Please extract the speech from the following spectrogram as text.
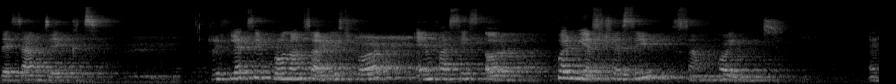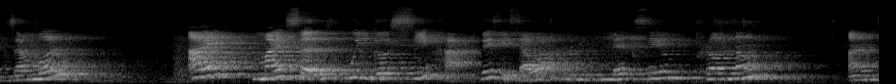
the subject. Reflexive pronouns are used for emphasis or when we are stressing some point. Example, I myself will go see her. This is our reflexive pronoun and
